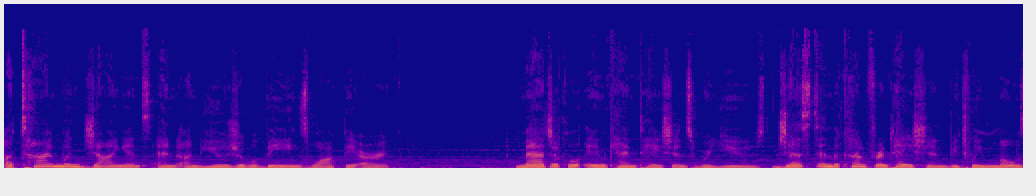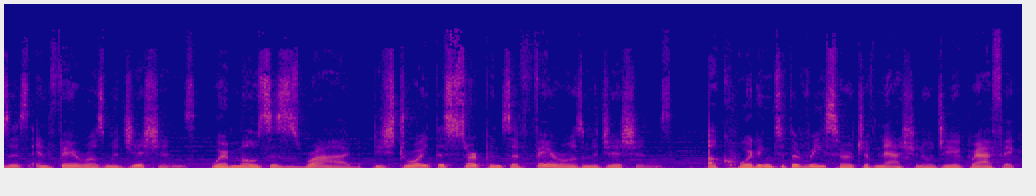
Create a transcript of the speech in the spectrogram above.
a time when giants and unusual beings walked the earth. Magical incantations were used just in the confrontation between Moses and Pharaoh's magicians, where Moses' rod destroyed the serpents of Pharaoh's magicians. According to the research of National Geographic,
